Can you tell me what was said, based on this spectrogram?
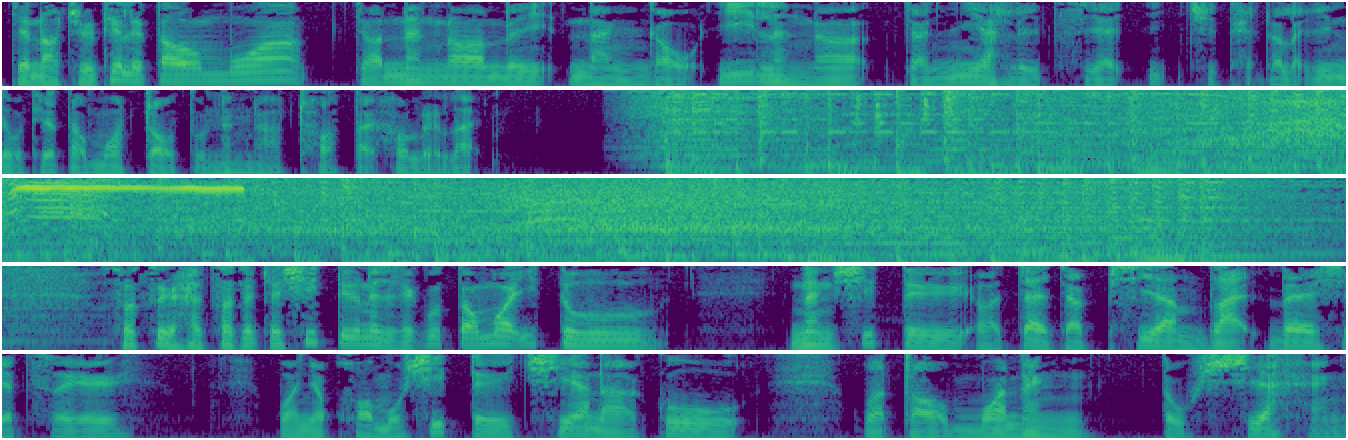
这哪去天里到末。 Cho nên nó đi năng gầu ý lần nó cho nhẹ lịch sẽ ít chỉ thấy đó là in đầu thiết tàu mua trâu tụ năng nó trò tại hậu lửa lại số sự hay cho cái shit tư này cũng tàu mua ít tu năng shit tư ở chạy cho PM lại để hiện sự và nhập khóa một shit tư chia nó cũng ว่าจอมวนังตัวเสียหัง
